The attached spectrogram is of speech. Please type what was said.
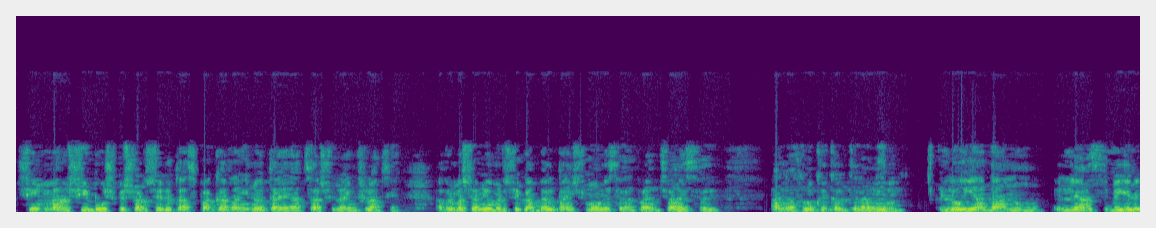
שעם השיבוש בשרשרת האספקה ראינו את ההאצה של האינפלציה. אבל מה שאני אומר שגם ב-2018, 2019, אנחנו ככלכלנים לא ידענו להסביר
